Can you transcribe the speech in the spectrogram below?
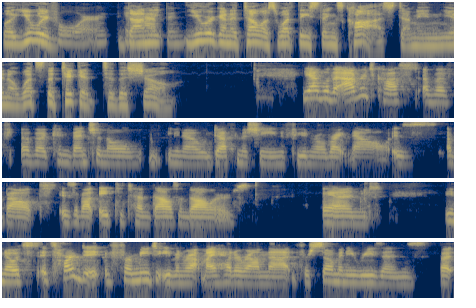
well, you were, before it Donna, happens. you were going to tell us what these things cost. I mean, you know, what's the ticket to this show? Yeah, well, the average cost of a f- of a conventional, you know, death machine funeral right now is about is about eight to ten thousand dollars, and you know, it's it's hard to, for me to even wrap my head around that for so many reasons, but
